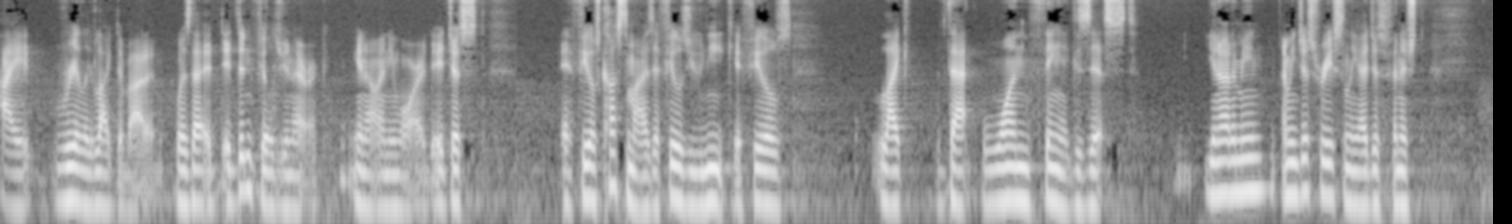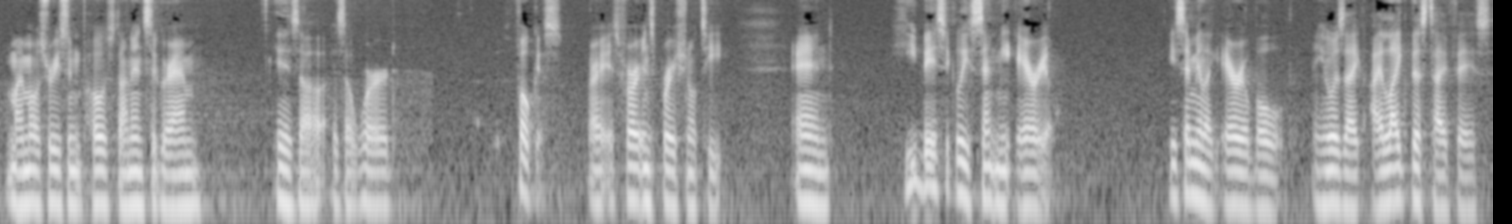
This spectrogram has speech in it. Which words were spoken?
I really liked about it was that it, it didn't feel generic, you know, anymore. It, it just it feels customized. It feels unique. It feels like that one thing exists. You know what I mean? I mean, just recently, I just finished my most recent post on Instagram. Is a is a word focus, right? It's for inspirational tea, and he basically sent me Arial, He sent me like Arial Bold, and he was like, "I like this typeface.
